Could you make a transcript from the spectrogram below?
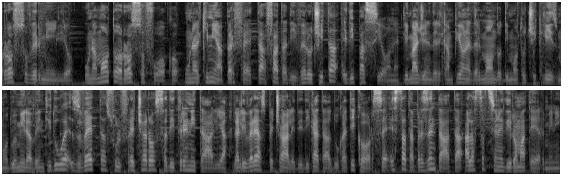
rosso-vermiglio, una moto rosso-fuoco, un'alchimia perfetta fatta di velocità e di passione. L'immagine del campione del mondo di motociclismo 2022 svetta sul Frecciarossa di Trenitalia. La livrea speciale dedicata a Ducati Corse è stata presentata alla stazione di Roma Termini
